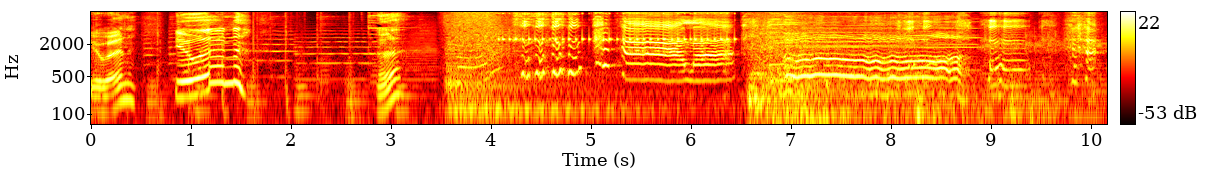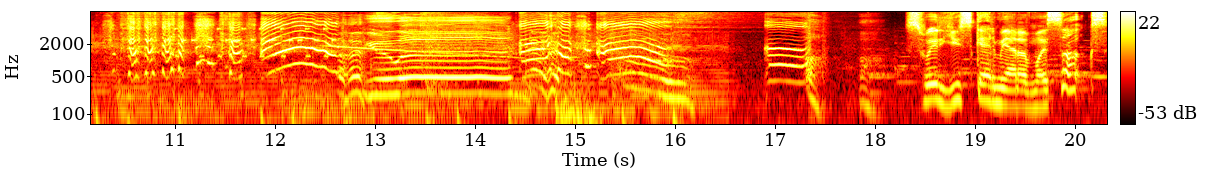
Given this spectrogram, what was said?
Ewan? Ewan? Huh? Ewan! Sweetie, you scared me out of my socks.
